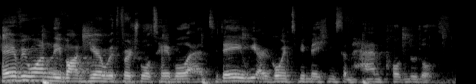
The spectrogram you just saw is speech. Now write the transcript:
Hey everyone, Leevan here with Virtual Table, and today we are going to be making some hand-pulled noodles.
